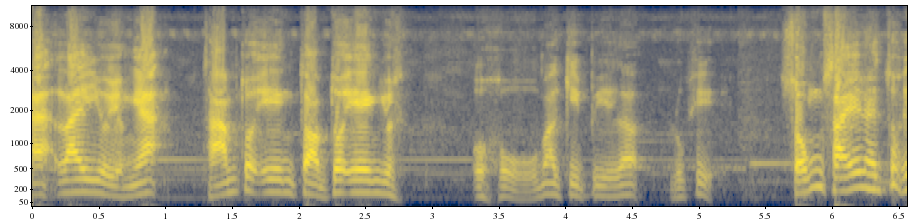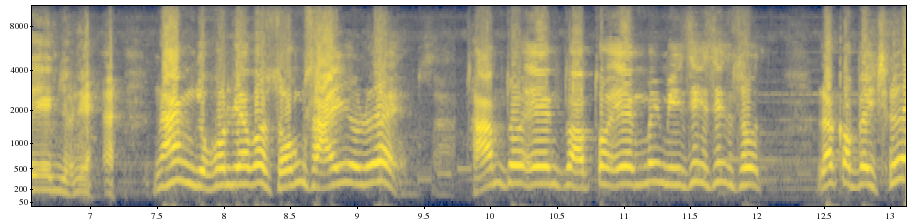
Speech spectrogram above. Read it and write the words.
อะไรอยู่อย่างเงี้ย ถามตัวเองตอบตัวเองอยู่ โอ้โห มากี่ปีแล้วลูกพี่ สงสัยในตัวเองอยู่เนี่ย นั่งอยู่คนเดียวก็สงสัยอยู่เรื่อยถามตัวเองตอบตัวเองไม่มีที่สิ้นสุด แล้วก็ไปเชื่อ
